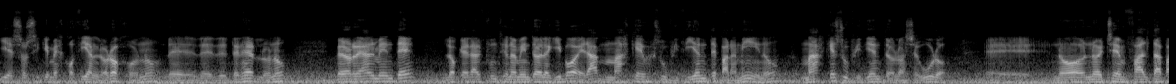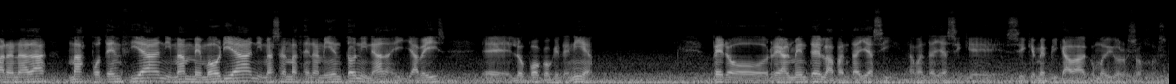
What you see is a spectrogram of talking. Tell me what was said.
y eso sí que me escocían los ojos, ¿no? De, tenerlo, ¿no? Pero realmente lo que era el funcionamiento del equipo era más que suficiente para mí, ¿no? Más que suficiente, os lo aseguro. Eh, no, no eché en falta para nada más potencia, ni más memoria, ni más almacenamiento, ni nada. Y ya veis eh, lo poco que tenía. Pero realmente la pantalla sí, la pantalla sí que, sí que me picaba, como digo, los ojos.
